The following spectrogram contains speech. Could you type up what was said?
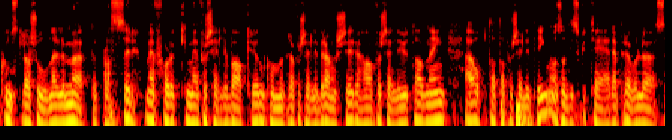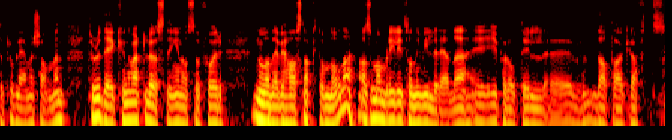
konstellasjoner eller møteplasser med folk med forskjellig bakgrunn, kommer fra forskjellige bransjer, har forskjellig utdanning, er opptatt av forskjellige ting, og så diskutere, prøve å løse problemer sammen. Tror du det kunne vært løsningen også for noe av det vi har snakket om nå? da? Altså Man blir litt sånn i villrede i, i forhold til uh, datakraft.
